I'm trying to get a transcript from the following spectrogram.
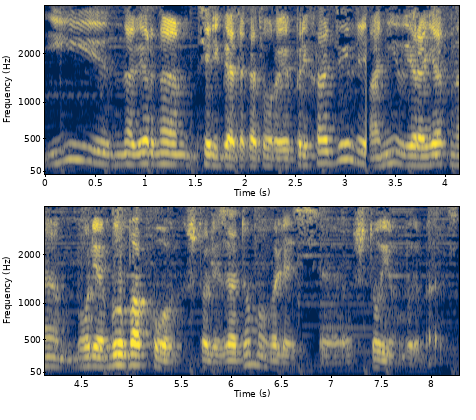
И, наверное, те ребята, которые приходили, они, вероятно, более глубоко, что ли, задумывались, э, что им выбрать.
